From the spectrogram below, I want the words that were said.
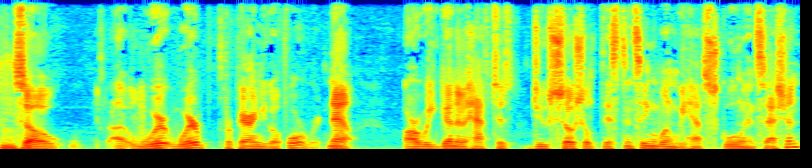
Mm-hmm. So uh, we're we're preparing to go forward now. Are we going to have to do social distancing when we have school in session?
